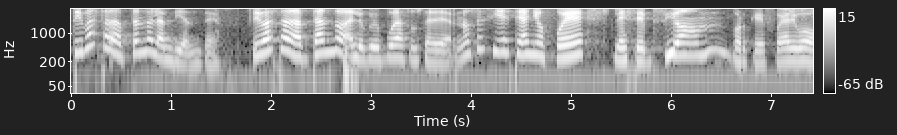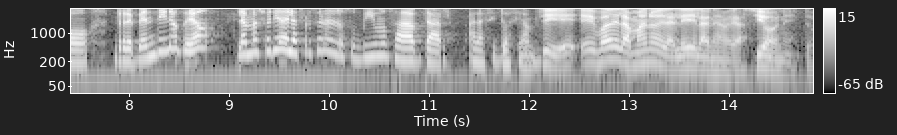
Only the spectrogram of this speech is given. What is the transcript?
te vas adaptando al ambiente. Te vas adaptando a lo que pueda suceder. No sé si este año fue la excepción, porque fue algo repentino, pero la mayoría de las personas nos supimos adaptar a la situación. Sí, eh, eh, va de la mano de la ley de la navegación esto.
